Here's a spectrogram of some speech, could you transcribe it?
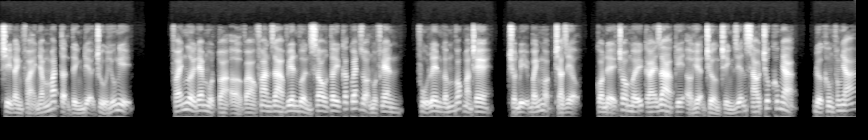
chỉ đành phải nhắm mắt tận tình địa chủ hữu nghị. Phái người đem một tòa ở vào phan gia viên vườn sau tây các quét dọn một phen, phủ lên gấm vóc màn tre, chuẩn bị bánh ngọt trà rượu, còn để cho mấy cái gia kỵ ở hiện trường trình diễn sáo trúc khúc nhạc, được không phong nhã.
